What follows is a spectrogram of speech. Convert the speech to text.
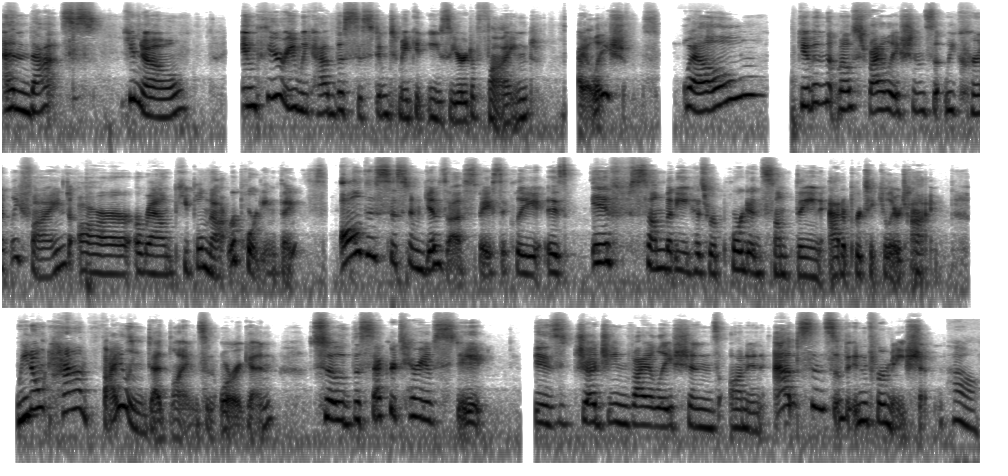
and that's you know in theory, we have the system to make it easier to find violations. Well, given that most violations that we currently find are around people not reporting things, all this system gives us basically is if somebody has reported something at a particular time. We don't have filing deadlines in Oregon, so the Secretary of State is judging violations on an absence of information. Oh.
